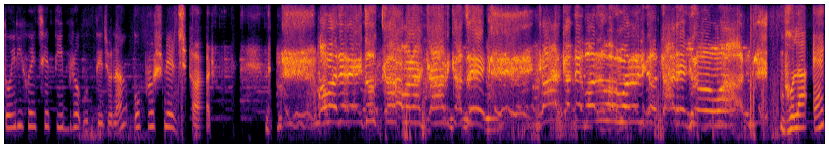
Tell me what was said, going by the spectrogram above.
তৈরি হয়েছে তীব্র উত্তেজনা ও প্রশ্নের ঝড়। আমাদের এই দুঃখ আমরা কার কাছে? কার কাছে বলব মাননীয় তারেক রহমান? ভোলা এক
